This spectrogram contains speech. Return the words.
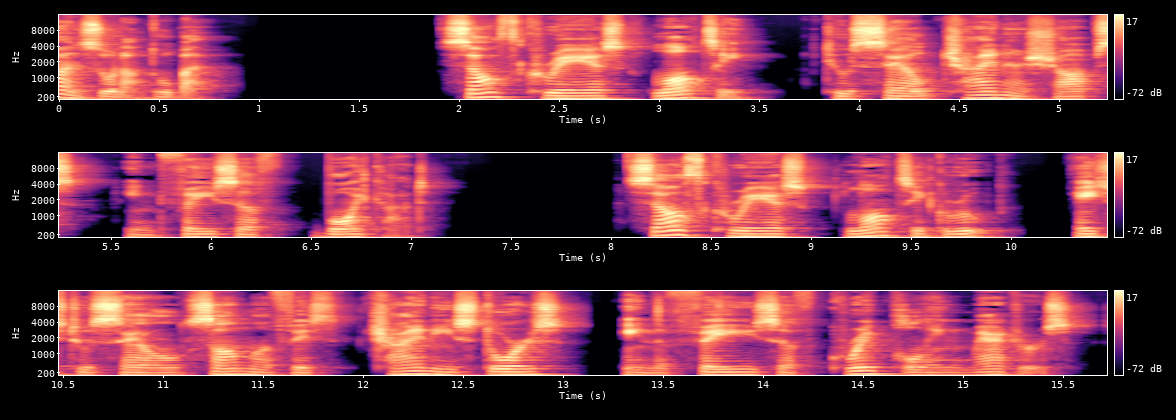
慢速朗读版。South Korea's Lotte to sell China shops in face of boycott. South Korea's Lotte Group is to sell some of its Chinese stores in the face of crippling measures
